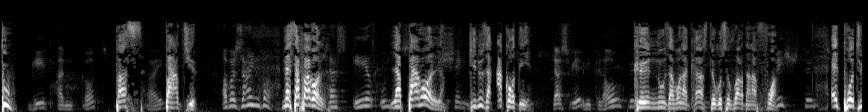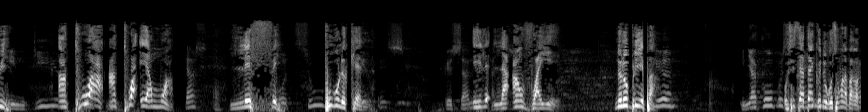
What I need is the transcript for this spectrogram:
Tout passe par Dieu. Mais sa parole, er la parole geschenkt, qui nous a accordé, que nous avons la grâce de recevoir dans la foi, elle produit en toi, en toi et en moi, l'effet pour lequel il l'a envoyé. Ne l'oubliez pas. Aussi certain que nous 1 recevons la parole.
